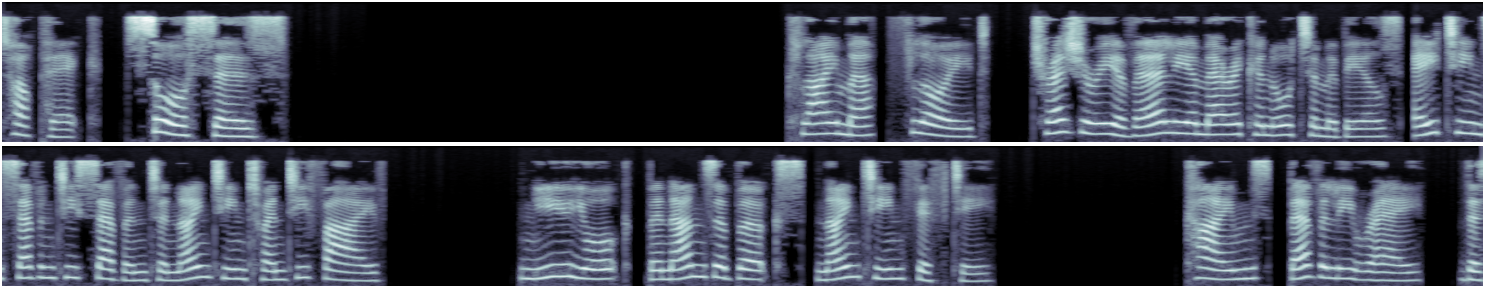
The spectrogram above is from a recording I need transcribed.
Topic Sources Clymer, Floyd. Treasury of Early American Automobiles, 1877 to 1925. New York, Bonanza Books, 1950. Kimes, Beverly Rae. The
